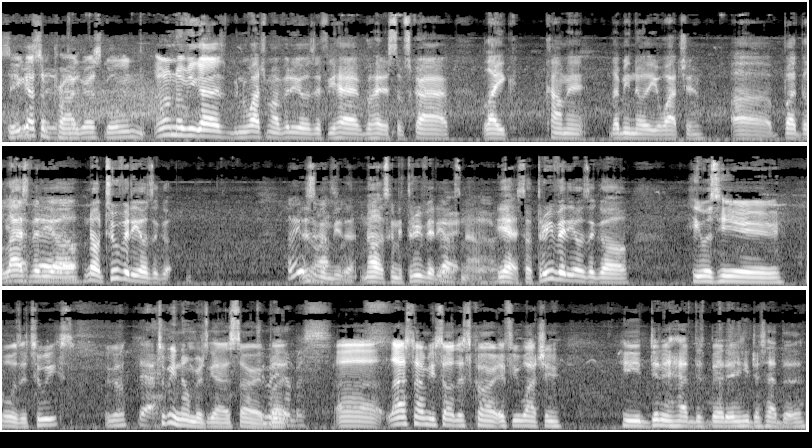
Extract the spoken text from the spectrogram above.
So you got some progress going. I don't know if you guys been watching my videos. If you have, go ahead and subscribe, like, comment. Let me know that you're watching. Uh, but the last got the- video, no, two videos ago. This is gonna be the no. It's gonna be three videos Right, now. yeah, Yeah. So three videos ago, he was here. What was it? Two weeks ago. Yeah. Too many numbers, guys. Sorry, Too many but numbers. uh, last time you saw this car, if you're watching, he didn't have this bed in. He just had the.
